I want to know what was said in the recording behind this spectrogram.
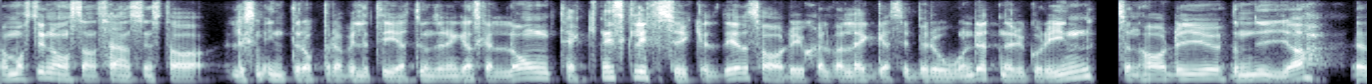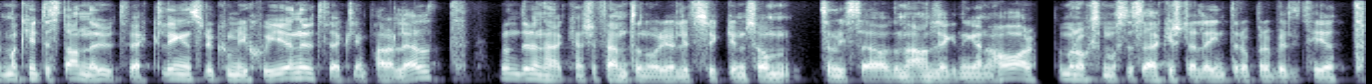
man måste ju någonstans hänsynsta liksom interoperabilitet under en ganska lång teknisk livscykel. Dels har du ju själva legacy-beroendet när du går in. Sen har du ju de nya. Eh, man kan ju inte stanna utvecklingen så det kommer ju ske en utveckling parallellt under den här kanske 15-åriga livscykeln som, som vissa av de här anläggningarna har. Där man också måste säkerställa interoperabilitet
